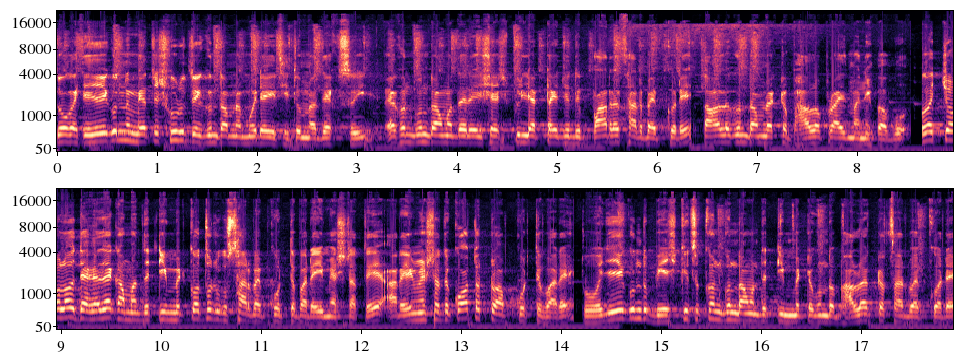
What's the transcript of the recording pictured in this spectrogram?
তো গাইছে এই জায়গায় কিন্তু ম্যাচের শুরুতেই কিন্তু আমরা মরে গেছি। তোমরা দেখছোই। এখন কিন্তু আমাদের এই শেষ প্লেয়ারটা যদি পারে সার্ভাইভ করে, তাহলে কিন্তু আমরা একটা ভালো প্রাইজ মানি পাবো। তো চলো দেখা যাক আমাদের টিমমেট কতটুকু সার্ভাইভ করতে পারে এই ম্যাচটাতে আর এই ম্যাচটাতে কত টপ করতে পারে? তো ওই যে কিন্তু বেশ কিছুক্ষণ কিন্তু আমাদের টিমমেটটা কিন্তু ভালো একটা সার্ভাইভ করে।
